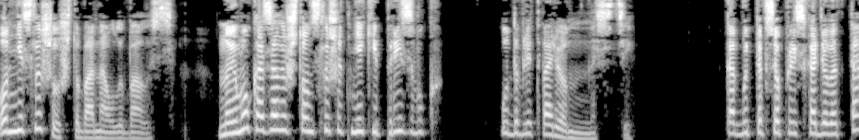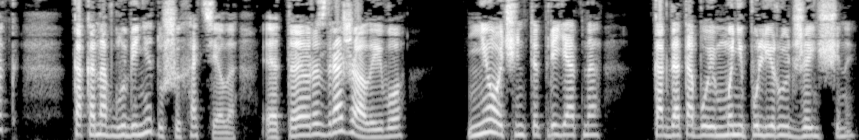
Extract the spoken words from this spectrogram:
он не слышал, чтобы она улыбалась, но ему казалось, что он слышит некий призвук удовлетворенности. Как будто все происходило так, как она в глубине души хотела. Это раздражало его. Не очень-то приятно, когда тобой манипулируют женщины.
